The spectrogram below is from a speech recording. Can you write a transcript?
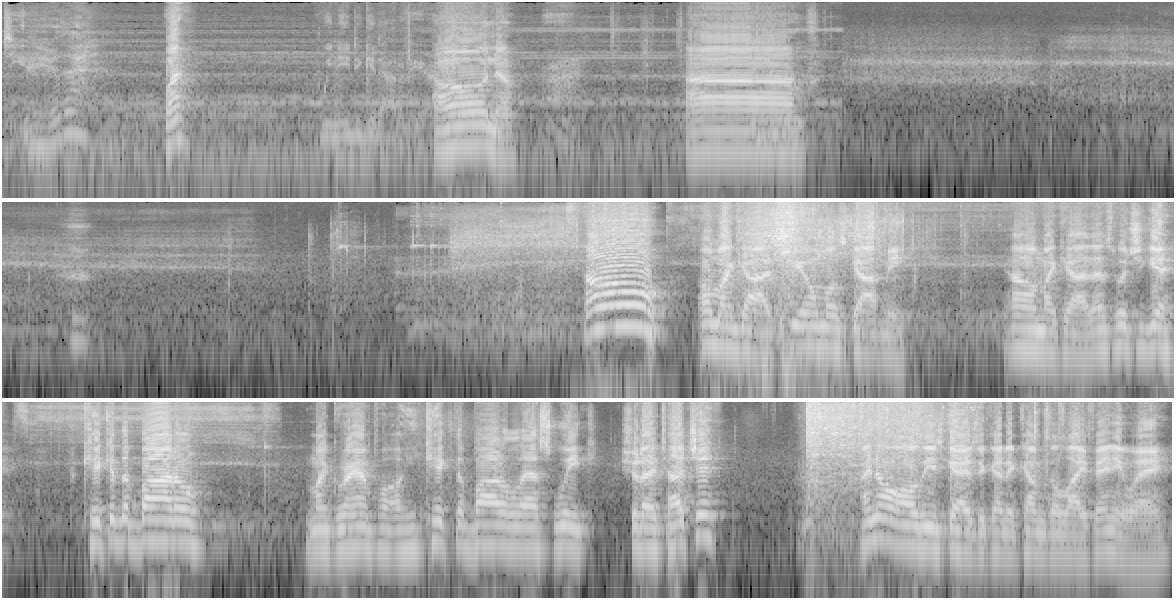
Do you hear that? What? We need to get out of here. Oh no. Uh. Oh! Oh my god, she almost got me. Oh my god, that's what you get kicking the bottle. My grandpa, he kicked the bottle last week. Should I touch it? I know all these guys are gonna come to life anyway.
